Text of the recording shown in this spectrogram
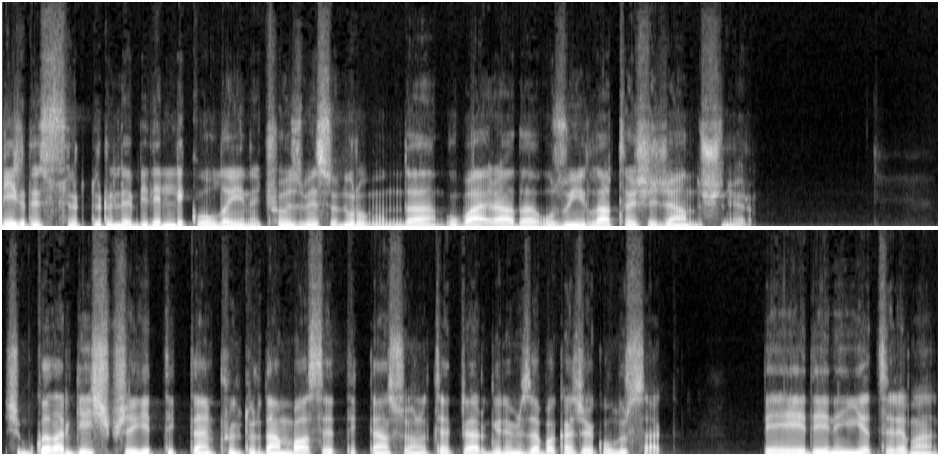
bir de sürdürülebilirlik olayını çözmesi durumunda bu bayrağı da uzun yıllar taşıyacağını düşünüyorum. Şimdi bu kadar geçmişe gittikten, kültürden bahsettikten sonra tekrar günümüze bakacak olursak BYD'nin yatırımı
